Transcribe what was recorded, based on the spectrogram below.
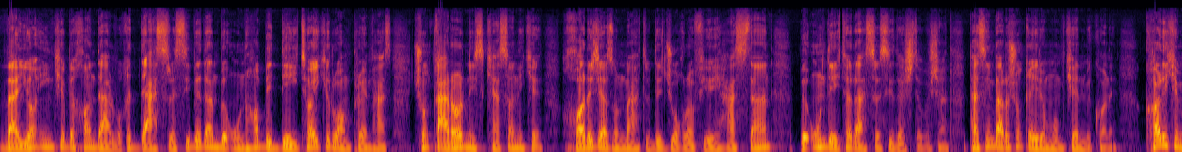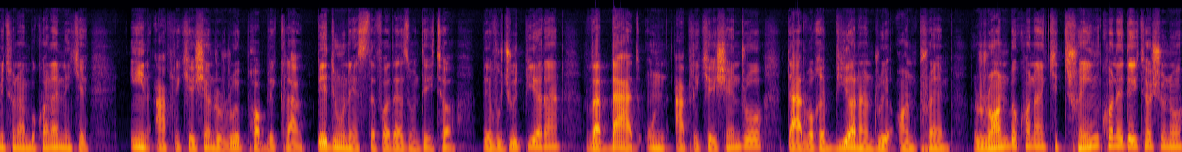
و یا اینکه بخوان در واقع دسترسی بدن به اونها به data یی که رو on-prem هست. چون قرار نیست کسانی که خارج از اون محدوده جغرافیایی هستن به اون data دسترسی داشته باشن. پس این براشون غیر ممکن می‌کنه. کاری که می‌تونن بکنن اینه که این اپلیکیشن رو روی public cloud بدون استفاده از اون data به وجود بیارن و بعد اون اپلیکیشن رو در واقع بیارن روی on-prem run بکنن که train کنه data شون رو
